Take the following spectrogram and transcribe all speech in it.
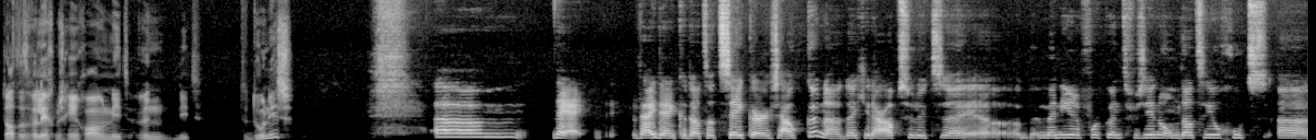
dat het wellicht misschien gewoon niet, een, niet te doen is? Um, nou ja, wij denken dat dat zeker zou kunnen. Dat je daar absoluut uh, manieren voor kunt verzinnen om dat heel goed uh,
